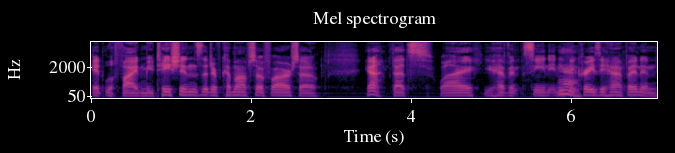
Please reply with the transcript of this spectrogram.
it will find mutations that have come off so far. So, yeah, that's why you haven't seen anything Yeah. crazy happen, and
